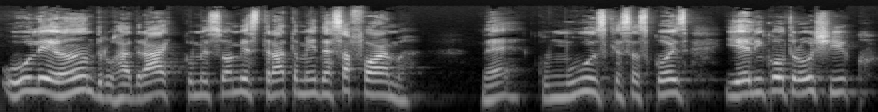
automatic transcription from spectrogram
O Leandro Hadraque começou a mestrar também dessa forma, né? Com música, essas coisas. E ele encontrou o Chico.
